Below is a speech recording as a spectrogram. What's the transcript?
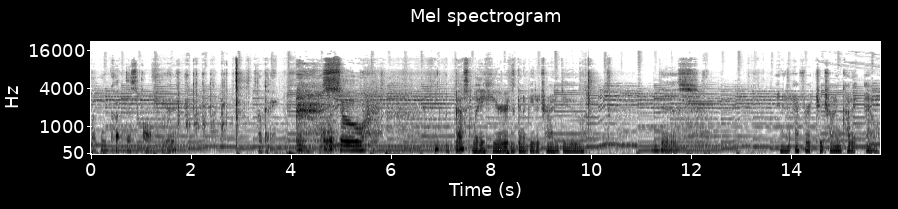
let me cut this off here. Okay, so I think the best way here is going to be to try to do this in an effort to try and cut it out.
